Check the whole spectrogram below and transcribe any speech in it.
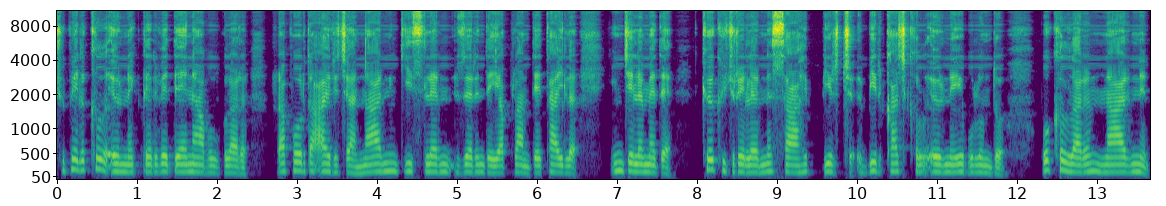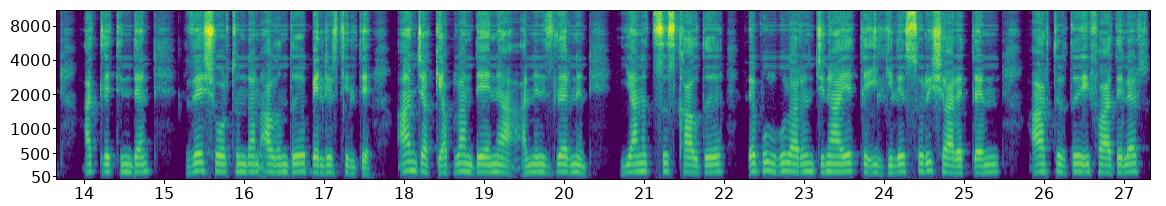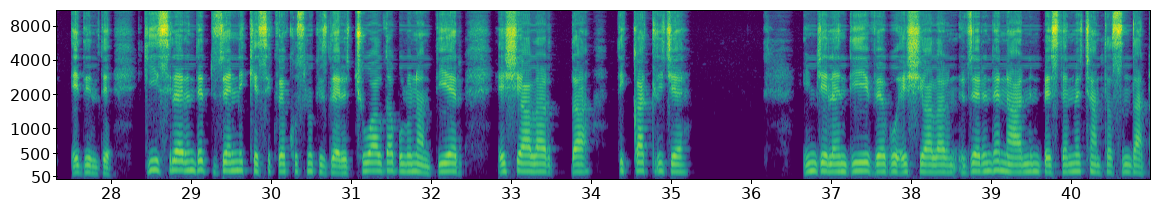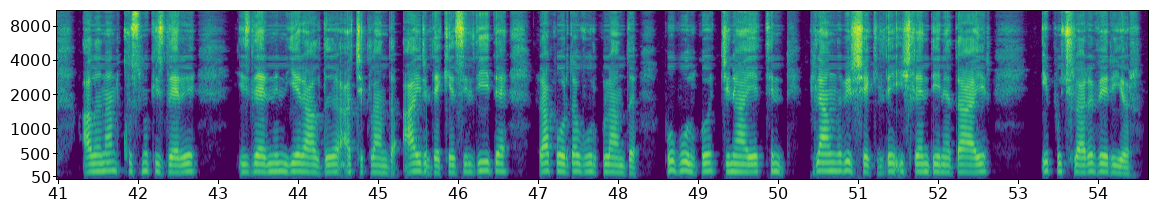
Şüpheli kıl örnekleri ve DNA bulguları. Raporda ayrıca Narin'in giysilerinin üzerinde yapılan detaylı incelemede kök hücrelerine sahip bir, birkaç kıl örneği bulundu. Bu kılların Narin'in atletinden ve şortundan alındığı belirtildi. Ancak yapılan DNA analizlerinin yanıtsız kaldığı ve bulguların cinayetle ilgili soru işaretlerinin artırdığı ifadeler edildi. Giysilerinde düzenli kesik ve kusmuk izleri, çuvalda bulunan diğer eşyalarda dikkatlice incelendiği ve bu eşyaların üzerinde Nari'nin beslenme çantasından alınan kusmuk izleri izlerinin yer aldığı açıklandı. Ayrıca kesildiği de raporda vurgulandı. Bu bulgu cinayetin planlı bir şekilde işlendiğine dair ipuçları veriyor.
